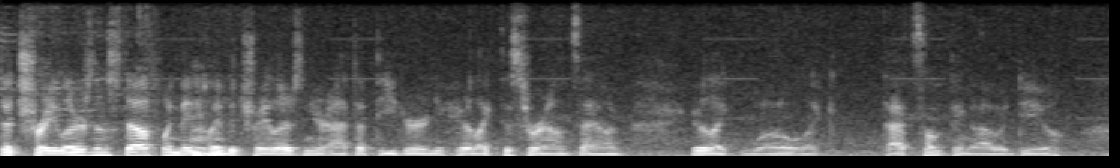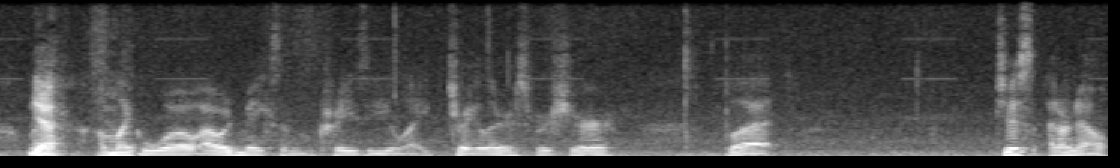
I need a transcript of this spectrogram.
the trailers and stuff when they play Mhm. the trailers and you're at the theater and you hear like the surround sound you're like whoa like that's something i would do Like, Yeah. i'm like whoa i would make some crazy like trailers for sure but just i don't know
